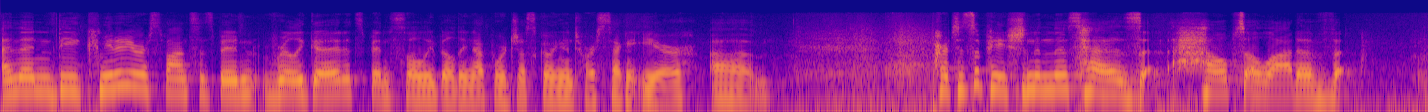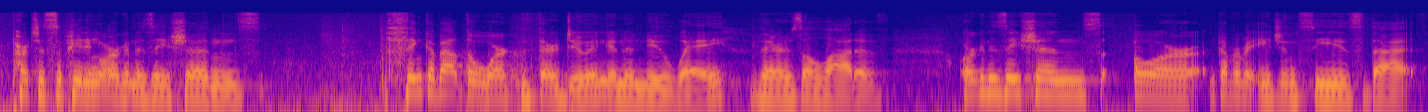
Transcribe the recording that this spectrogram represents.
and then the community response has been really good. It's been slowly building up. We're just going into our second year. Um, participation in this has helped a lot of participating organizations think about the work that they're doing in a new way. There's a lot of organizations or government agencies that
